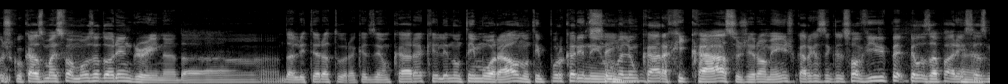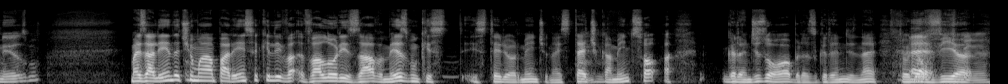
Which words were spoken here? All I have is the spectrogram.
Acho que o caso mais famoso é Dorian Gray, né? Da, da literatura. Quer dizer, um cara que ele não tem moral, não tem porcaria nenhuma, Sim. ele é um cara ricaço, geralmente, um cara que, assim, que ele só vive pe- pelas aparências É. mesmo. Mas ali ainda tinha uma aparência que ele va- valorizava, mesmo que exteriormente, né? esteticamente, só ah, grandes obras, grandes, né? Então ele É, ouvia, tipo, né?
